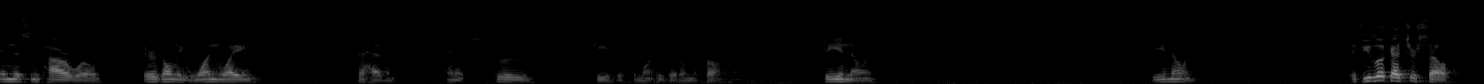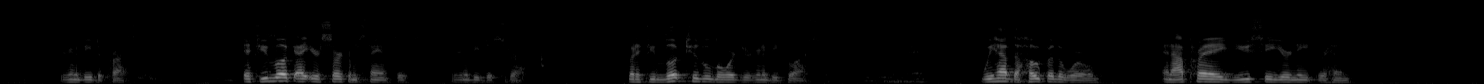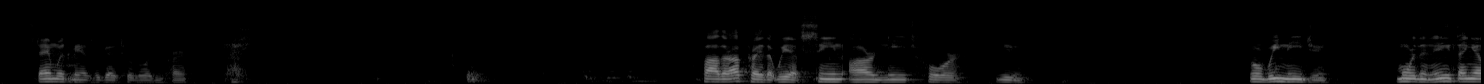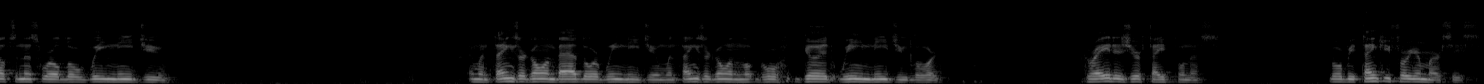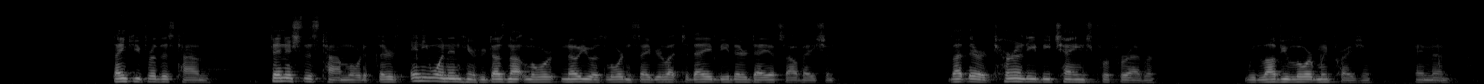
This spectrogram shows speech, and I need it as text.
in this entire world. There is only one way to heaven, and it's through Jesus and what he did on the cross. Do you know him? Do you know him? If you look at yourself, you're going to be depressed. If you look at your circumstances, you're going to be distressed. But if you look to the Lord, you're going to be blessed. We have the hope of the world, and I pray you see your need for him. Stand with me as we go to the Lord in prayer. Father, I pray that we have seen our need for you. Lord, we need you. More than anything else in this world, Lord, we need you. And when things are going bad, Lord, we need you. And when things are going good, we need you, Lord. Great is your faithfulness. Lord, we thank you for your mercies. Thank you for this time. Finish this time, Lord. If there's anyone in here who does not Lord, know you as Lord and Savior, let today be their day of salvation. Let their eternity be changed for forever. We love you, Lord, and we praise you. Amen.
